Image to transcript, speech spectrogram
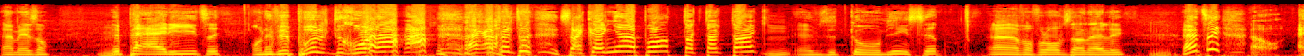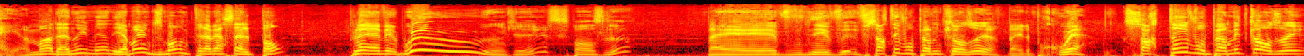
à la maison. Le Patty, tu sais. On n'avait pas le droit. Ah, Rappelle-toi, ça cognait à la porte, toc, toc, toc. Euh, vous êtes combien ici? Ah, va falloir vous en aller. Hein, tu sais, oh, hey, à un moment donné, man, il y a même du monde qui traversait le pont. Puis là, il y avait, wouh, OK, qu'est-ce qui se passe là? Ben, vous venez, vous, vous sortez vos permis de conduire. Ben, là, pourquoi? Sortez vos permis de conduire.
